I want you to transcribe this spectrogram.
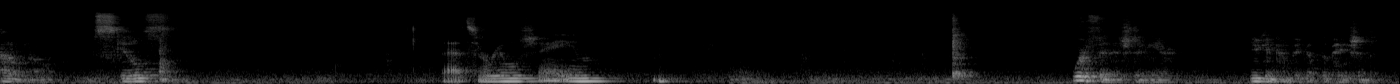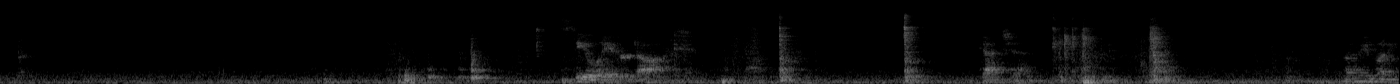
I don't know. Skittles? That's a real shame. We're finished in here. You can come pick up the patient. See you later, Doc. Gotcha. Oh, hey, buddy.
